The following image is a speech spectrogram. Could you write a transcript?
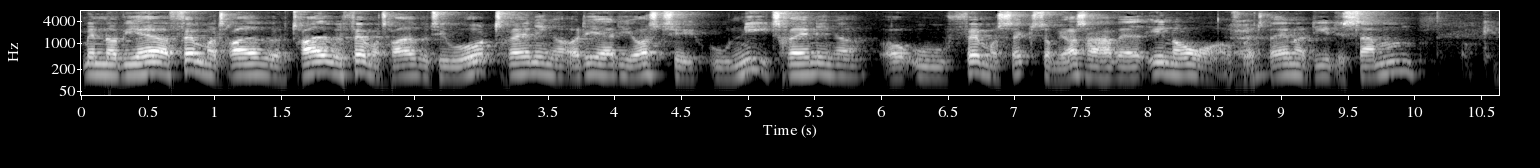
Men når vi er 35, 30, 35 til u 8 træninger, og det er de også til u 9 træninger, og u 5 og 6, som jeg også har været ind over og fået ja. træner, de er det samme. Okay.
